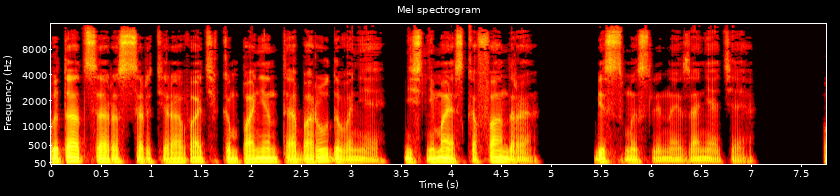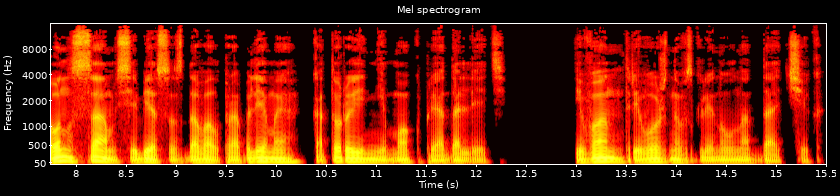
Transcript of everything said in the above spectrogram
Пытаться рассортировать компоненты оборудования, не снимая скафандра — бессмысленное занятие. Он сам себе создавал проблемы, которые не мог преодолеть. Иван тревожно взглянул на датчик.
